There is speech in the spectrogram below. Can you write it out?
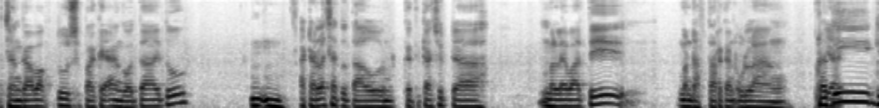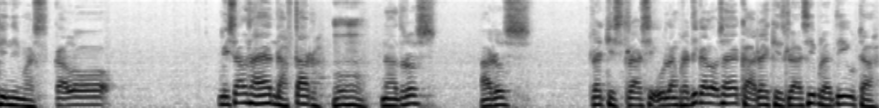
jangka waktu sebagai anggota itu Mm-mm. adalah satu tahun. Ketika sudah melewati mendaftarkan ulang. berarti gini mas kalau misal saya daftar Mm-mm. Nah terus harus registrasi ulang. Berarti kalau saya gak registrasi berarti udah.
